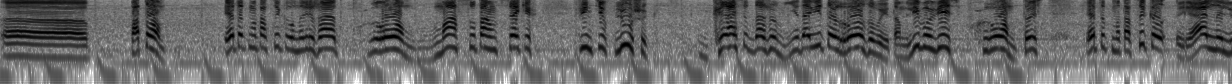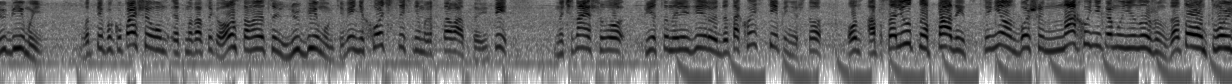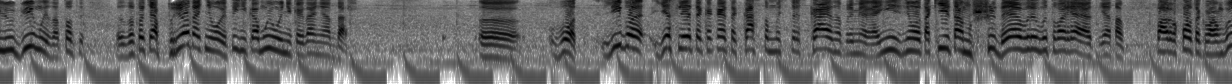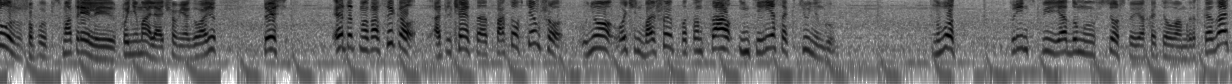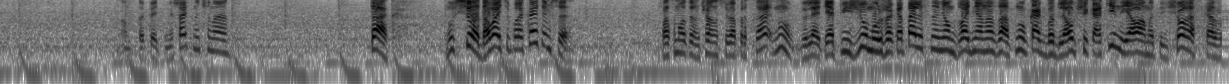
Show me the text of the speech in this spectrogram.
Э, потом, этот мотоцикл наряжают в хром, в массу там всяких финтифлюшек, красят даже в ядовито-розовый, там, либо весь в хром. То есть этот мотоцикл реально любимый. Вот ты покупаешь его, этот мотоцикл, он становится любимым, тебе не хочется с ним расставаться, и ты начинаешь его персонализировать до такой степени, что он абсолютно падает в цене, он больше нахуй никому не нужен, зато он твой любимый, зато, ты, зато тебя прет от него, и ты никому его никогда не отдашь. Э, вот. Либо, если это какая-то кастом-мастерская, например, они из него такие там шедевры вытворяют, я там пару фоток вам выложу, чтобы вы посмотрели и понимали, о чем я говорю. То есть этот мотоцикл отличается от спортов тем, что у него очень большой потенциал интереса к тюнингу. Ну вот, в принципе, я думаю, все, что я хотел вам рассказать. Нам опять мешать начинают. Так, ну все, давайте прокатимся. Посмотрим, что он себя представляет. Ну, блядь, я пизжу, мы уже катались на нем два дня назад. Ну, как бы для общей картины я вам это еще раз скажу.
